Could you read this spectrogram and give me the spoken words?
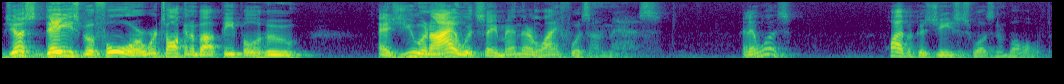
just days before, we're talking about people who, as you and I would say, man, their life was a mess. And it was. Why? Because Jesus wasn't involved.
